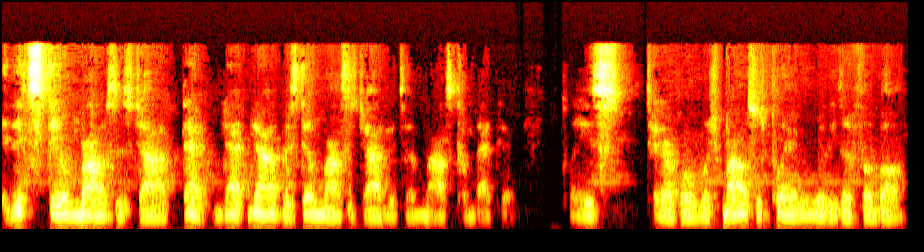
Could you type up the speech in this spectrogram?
it's still Myles's job. That that job is still Myles's job until Myles come back and plays terrible. Which Myles was playing really good football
